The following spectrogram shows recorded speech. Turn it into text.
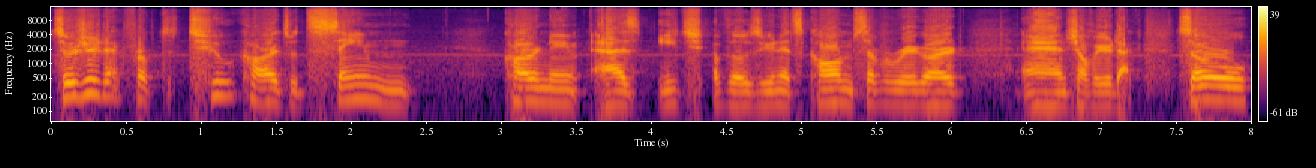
Search your deck for up to two cards with the same card name as each of those units. Call them separate rear guard and shuffle your deck. So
